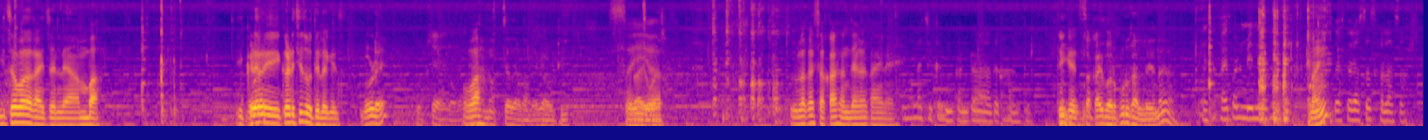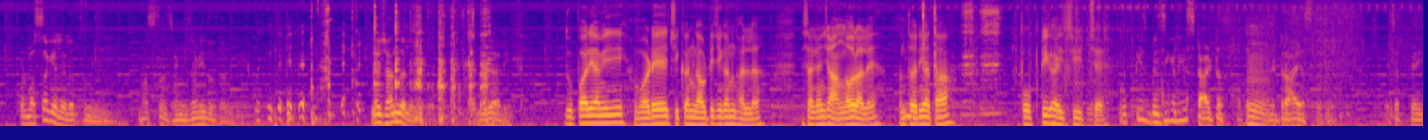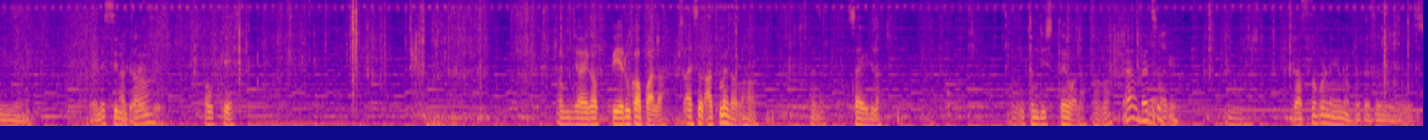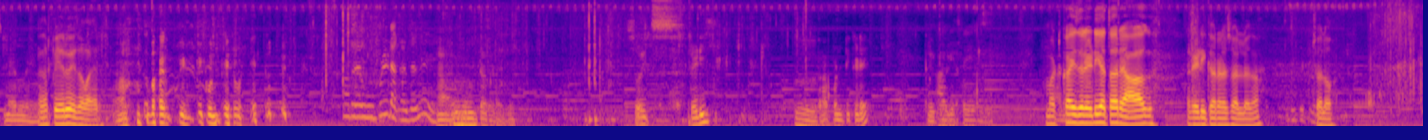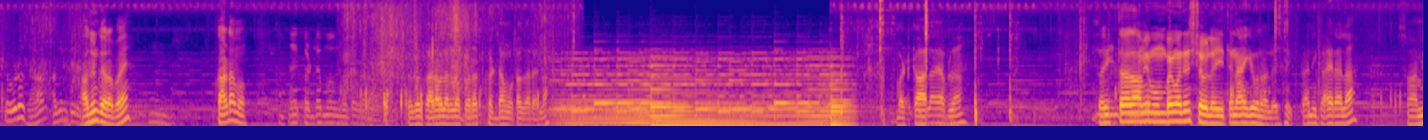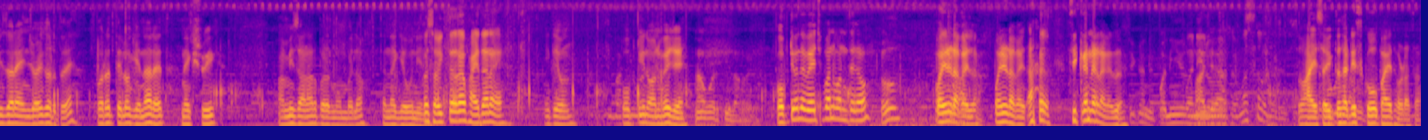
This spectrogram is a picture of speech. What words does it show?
हिचं बघा काय चाललंय आंबा. इकडे इकडचीच होती लगेच. गोड आहे? वा. मागच्या झाडाला गावठी. सही यार. तुला काय सकाळ संध्याकाळ काय नाही? मला चिकन कंटाळा आता खाऊन. ठीक आहे. सकाळी भरपूर खाल्ले ना? सकाळी पण मी नाही जास्त रस्ताच खाला असा पण मस्त केलेलं तुम्ही. मस्त झणझणीत होता नाही छान झाले. मजा आली. दुपारी आम्ही वडे चिकन गावठी चिकन खाल्लं. सगळ्यांच्या अंगावर आले पण तरी आता पोपटी खायची इच्छा आहे. पोपटी is basically starter hmm. Dry असतं ते. त्याच्यात काही पहिले सील आता. ओके. अब जाएगा पेरू का पाला. असं आतमध्ये जाऊ हां साईडला इथून दिसतंय मला. बाबा हा, that's okay. जास्त पण नाही नको त्याचं स्मेल नाही. आता पेरू यायचा बाहेर. हा, बाहेर पि- पिकून पेरू आपल्याला उपरी टाकायचं नाही. हा उलटं करायचं सो इट्स रेडी तर आपण तिकडे हे करूया. हे. मटका इज रेडी आता राग रेडी करायला चाललो आता. चलो. अजून करा पाय काढा मग. नाही खड्डा मग मोठा करा सगळं काढावं लागलं परत खड्डा मोठा करायला. मटका आलाय आपला. संयुक्ताला आम्ही मुंबईमध्येच ठेवलं इथे नाही घेऊन आलोय. संयुक्त आणि कायराला. सो आम्ही जरा एन्जॉय करतोय. परत ते लोक येणार आहेत नेक्स्ट वीक आम्ही जाणार परत मुंबईला. त्यांना घेऊन येईल. पण संयुक्ताला काय फायदा नाही. इथे येऊन. पोपटी नॉनव्हेज आहे. हा पोपटीमध्ये व्हेज पण बनते का हो? हो. पनीर टाकायचं. पनीर टाकायचं. चिकन नाही टाकायचं. चिकन आहे पनीर भाज्या. मस्त होतं ते. सो हाय संयुक्तासाठी स्कोप आहे थोडासा.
